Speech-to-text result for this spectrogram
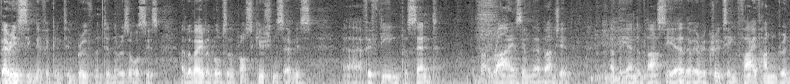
very significant improvement in the resources available to the prosecution service, uh, 15% rise in their budget. At the end of last year, they were recruiting 500,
